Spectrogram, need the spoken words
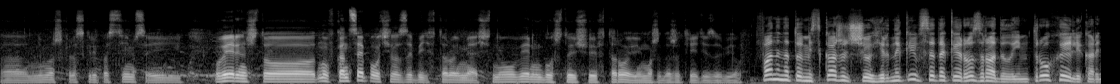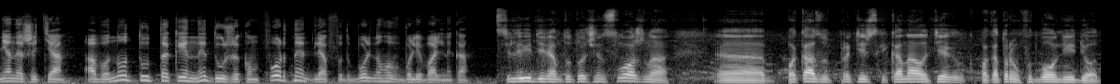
а немножко раскрепостимся. И уверен, что ну, в конце получилось забить второй мяч, но уверен был, что еще и второй, и может даже третий забил. Фани натомість кажуть, що гірники все-таки розрадили їм трохи лікарняне життя, а воно тут таки не дуже комфортне для футбольного вболівальника. З телевидением тут очень сложно. Э, Показывают практически каналы, те, по которым футбол не идет.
